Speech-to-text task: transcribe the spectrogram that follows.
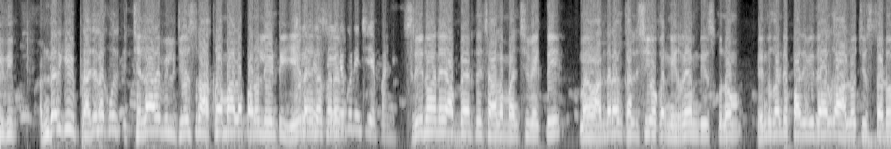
ఇది అందరికీ ప్రజలకు చెల్లాలి వీళ్ళు చేస్తున్న అక్రమాల పనులు ఏంటి? ఏదైనా సరే గురించి చెప్పండి. శ్రీను అనే అభ్యర్థి చాలా మంచి వ్యక్తి. మేము అందరం కలిసి ఒక నిర్ణయం తీసుకున్నాం. ఎందుకంటే పది విధాలుగా ఆలోచిస్తాడు.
